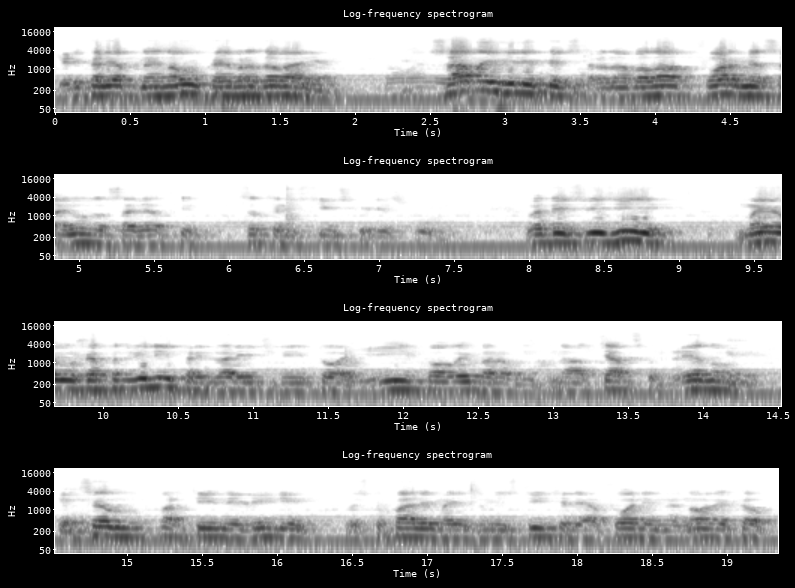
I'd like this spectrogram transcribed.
великолепная наука и образование. Самая великая страна была в форме Союза Советских Социалистических Республик. В этой связи мы уже подвели предварительные итоги и по выборам на Октябрьском пленуме, и в целом партийной линии выступали мои заместители Афонин и Новиков,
